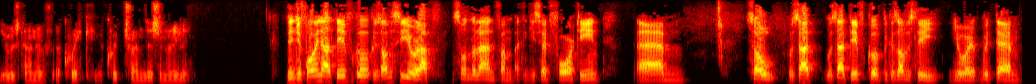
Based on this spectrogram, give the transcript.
it was kind of a quick a quick transition, really. Did you find that difficult? Because obviously you were at Sunderland from I think you said fourteen. Um, so was that was that difficult? Because obviously you were with them.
